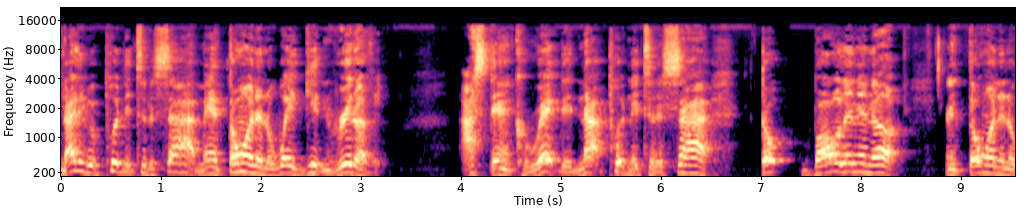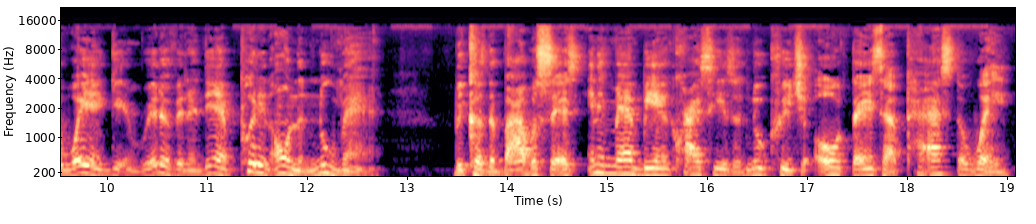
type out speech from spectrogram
Not even putting it to the side, man, throwing it away, getting rid of it. I stand corrected, not putting it to the side, throw, balling it up and throwing it away and getting rid of it and then putting on the new man. Because the Bible says, any man be in Christ, he is a new creature. Old things have passed away.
